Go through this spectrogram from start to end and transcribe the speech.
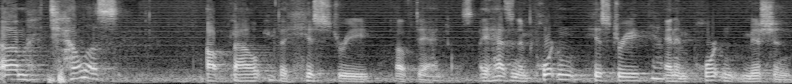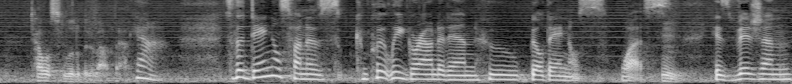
Um, tell us about the history of Daniels. It has an important history, yep. an important mission. Tell us a little bit about that. Yeah. So the Daniels Fund is completely grounded in who Bill Daniels was. Hmm. His vision,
